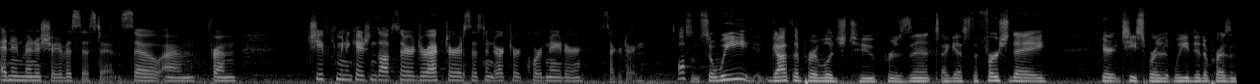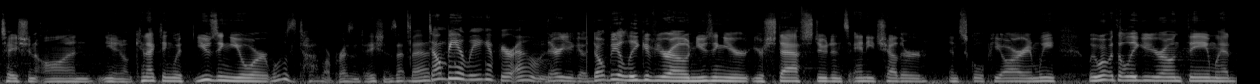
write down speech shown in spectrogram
an administrative assistant. So um, from chief communications officer, director, assistant director, coordinator, secretary. Awesome. So we got the privilege to present, I guess, the first day here at TSPRA that we did a presentation on, you know, connecting with using your what was the title of our presentation? Is that bad? Don't be a league of your own. There you go. Don't be a league of your own. Using your your staff, students, and each other in school PR. And we we went with the league of your own theme. We had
